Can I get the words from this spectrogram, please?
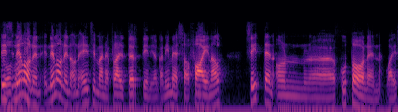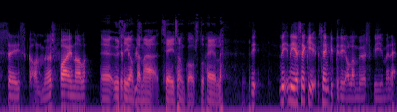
siis nelonen, nelonen on ensimmäinen Friday 13, jonka nimessä on Final. Sitten on äh, kutonen vai seiska on myös Final. Ysi on ys... tämä Jason Goes to Hell. Ni, niin, niin, ja sekin, senkin piti olla myös viimeinen.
